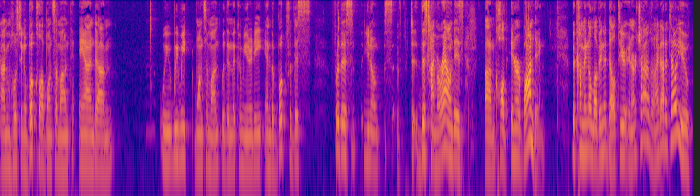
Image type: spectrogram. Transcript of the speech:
I'm hosting a book club once a month, and um, we we meet once a month within the community. And the book for this for this you know this time around is um, called Inner Bonding, becoming a loving adult to your inner child. And I got to tell you,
